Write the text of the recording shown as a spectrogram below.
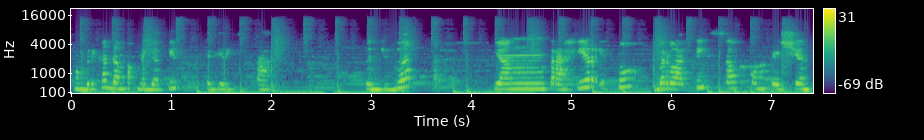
memberikan dampak negatif ke diri kita. Dan juga yang terakhir itu berlatih self compassion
